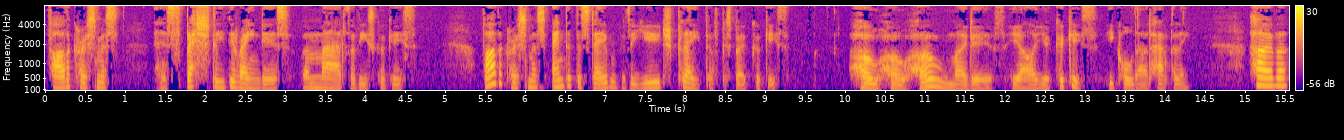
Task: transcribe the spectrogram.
Father Christmas, and especially the reindeers were mad for these cookies. Father Christmas entered the stable with a huge plate of bespoke cookies. Ho, ho, ho, my dears, here are your cookies, he called out happily. However,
